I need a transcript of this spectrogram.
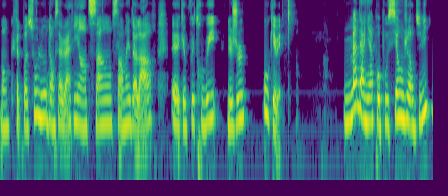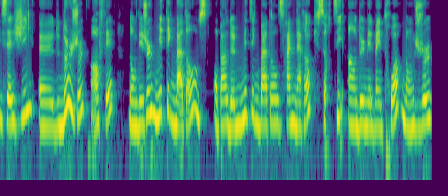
Donc, faites pas ça, là. Donc, ça varie entre 100 120 dollars euh, que vous pouvez trouver le jeu au Québec ma dernière proposition aujourd'hui, il s'agit euh, de deux jeux, en fait. Donc, des jeux Mythic Battles. On parle de Mythic Battles Ragnarok, sorti en 2023. Donc, jeu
